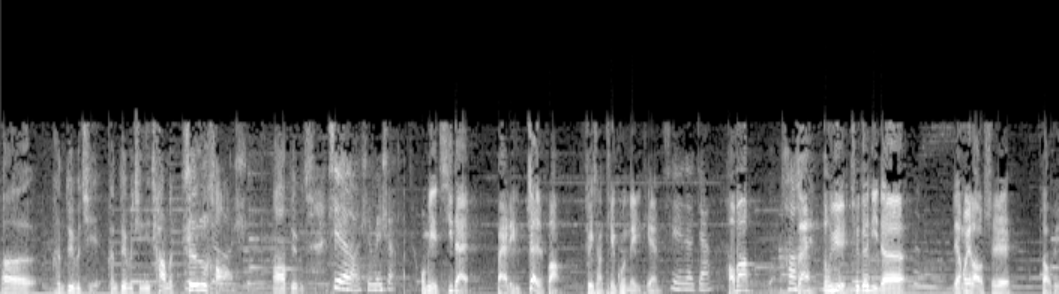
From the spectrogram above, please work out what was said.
呃，很对不起，很对不起，你唱的真好谢谢老师啊，对不起。谢谢老师，没事儿，我们也期待百灵绽放，飞向天空那一天，谢谢大家。好吗？好来，冬玉去跟你的两位老师道别。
